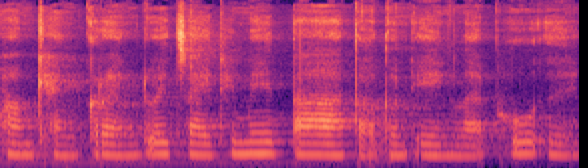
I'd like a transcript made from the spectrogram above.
ความแข็งแกร่งด้วยใจที่เมตตาต่อตนเองและผู้อื่น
